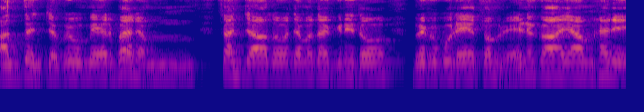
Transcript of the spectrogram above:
ഹന്തും ച ഭ്രൂമേർഭരം സഞ്ജാതോ ജമദഗ്നിതോ ഭൃഗുകുലേ ത്വം രേണുകായാം ഹരേ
